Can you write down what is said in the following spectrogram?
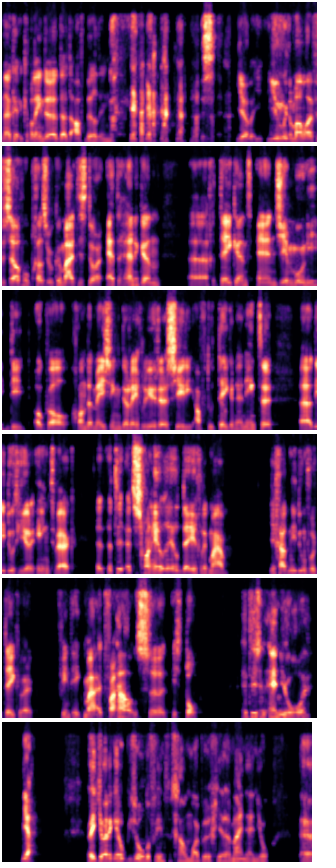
Nou, ik, ik heb alleen de, de, de afbeelding. dus, je, jullie moeten hem allemaal even zelf op gaan zoeken. Maar het is door Ed Hannigan uh, getekend. En Jim Mooney, die ook wel gewoon de Amazing, de reguliere serie af en toe tekenen en inkten. Uh, die doet hier inktwerk. Het, het, het, is gewoon heel, heel degelijk. Maar je gaat het niet doen voor het tekenwerk, vind ik. Maar het verhaal is, uh, is top. Het is een annual, hè? Ja, Weet je wat ik heel bijzonder vind? Dat gaan we mooi brugje naar mijn annual. Uh,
